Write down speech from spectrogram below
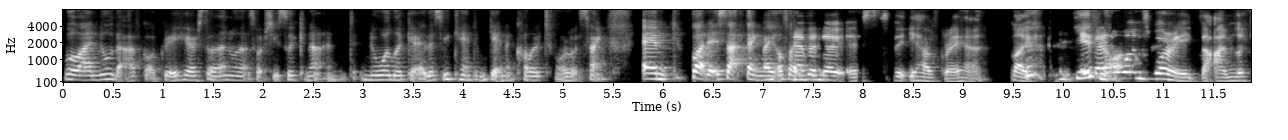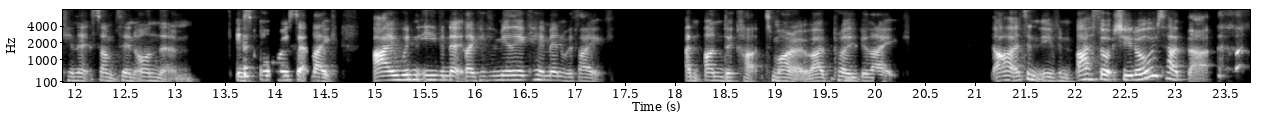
well, I know that I've got grey hair, so I know that's what she's looking at. And no one look at it this weekend. I'm getting it coloured tomorrow. It's fine. Um, but it's that thing, right? I've like, never noticed that you have grey hair. Like if not. anyone's worried that I'm looking at something on them, it's almost that like I wouldn't even know like if Amelia came in with like an undercut tomorrow, I'd probably be like, oh, I didn't even I thought she'd always had that.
